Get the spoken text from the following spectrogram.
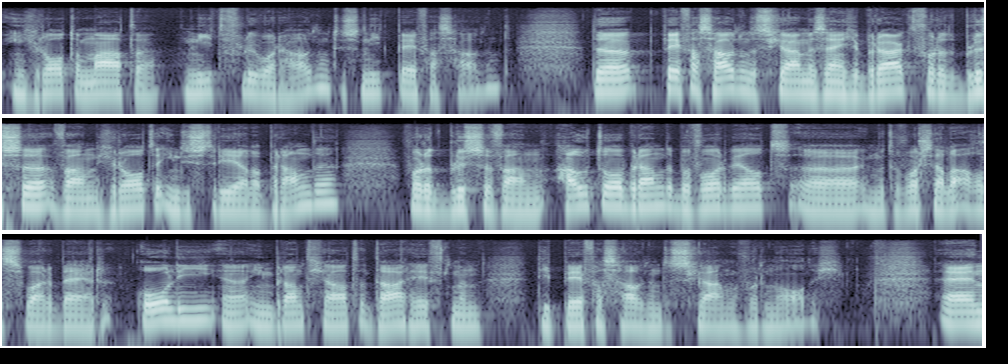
in grote mate niet fluorhoudend, dus niet PFAS-houdend. De PFAS-houdende schuimen zijn gebruikt voor het blussen van grote industriële branden, voor het blussen van autobranden bijvoorbeeld. Uh, je moet je voorstellen, als waarbij olie uh, in brand gaat, daar heeft men die PFAS-houdende schuimen voor nodig. En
